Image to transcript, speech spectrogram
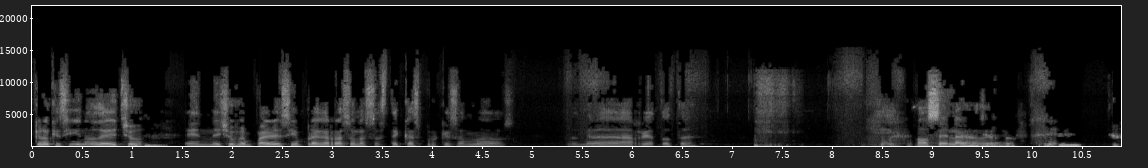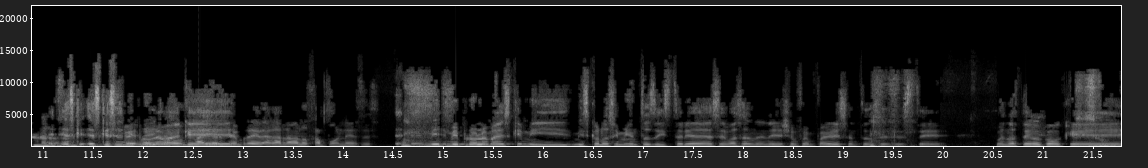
creo que sí, ¿no? De hecho, en Age of Empires siempre agarras a los aztecas porque son los, los mera riatota. No sé, la es verdad. Es que, es que ese es mi problema, que siempre agarraba a los japoneses. Mi, mi problema es que mi- mis conocimientos de historia se basan en Age of Empires, entonces, este, pues no tengo como que,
